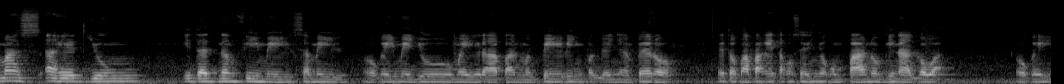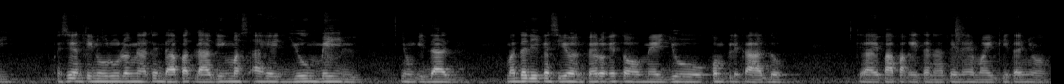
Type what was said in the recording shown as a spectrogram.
mas ahead yung edad ng female sa male. Okay, medyo mahirapan mag-pairing pag ganyan. Pero, ito, papakita ko sa inyo kung paano ginagawa. Okay? Kasi ang tinuro lang natin, dapat laging mas ahead yung male, yung edad. Madali kasi yon pero ito, medyo komplikado. Kaya ipapakita natin, eh, makikita nyo,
